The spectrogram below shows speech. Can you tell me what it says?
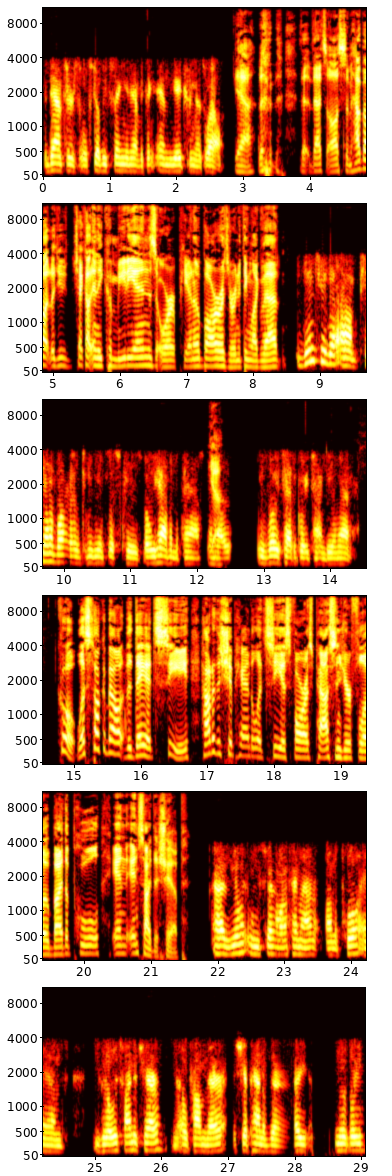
the dancers will still be singing everything in the atrium as well. Yeah, that's awesome. How about did you check out any comedians or piano bars or anything like that? Been to the um, piano bar of the Comedians List cruise, but we have in the past. And, Yeah. uh, we've always had a great time doing that. Cool. Let's talk about the day at sea. How did the ship handle at sea as far as passenger flow by the pool and inside the ship? Uh, the only, we spent a long time out on the pool, and you could always find a chair. No problem there. The ship handled very smoothly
